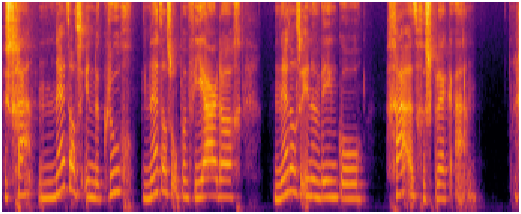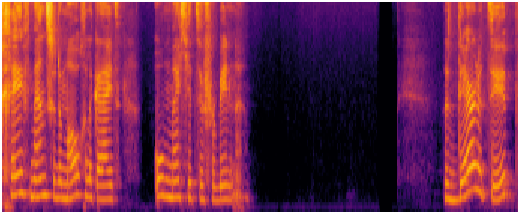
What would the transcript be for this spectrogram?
Dus ga net als in de kroeg, net als op een verjaardag, net als in een winkel, ga het gesprek aan. Geef mensen de mogelijkheid om met je te verbinden. De derde tip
